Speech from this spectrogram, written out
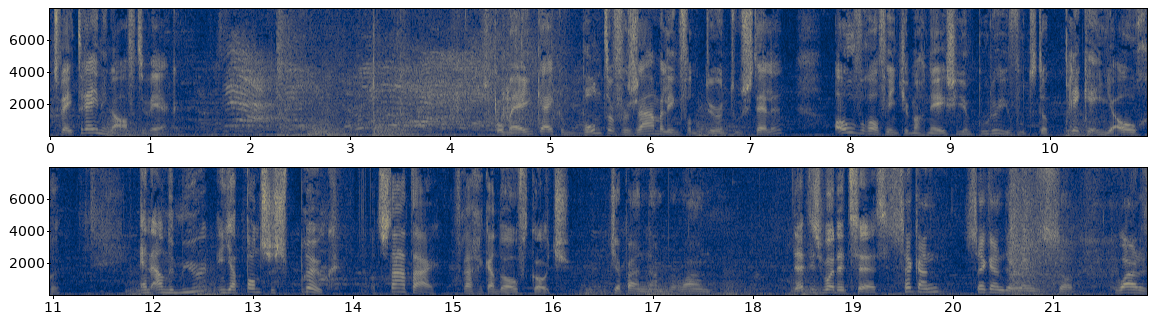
twee trainingen af te werken. Als ik om me heen kijk, een bonte verzameling van turntoestellen. Overal vind je magnesiumpoeder, je voelt ook prikken in je ogen. En aan de muur een Japanse spreuk. Wat staat daar? Vraag ik aan de hoofdcoach. Japan number one. That is what it says. Second, second range, so world,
